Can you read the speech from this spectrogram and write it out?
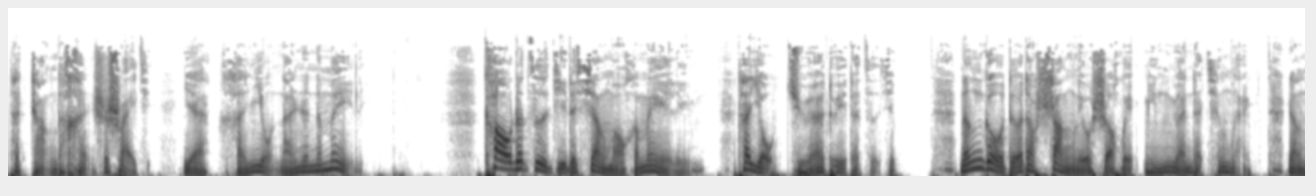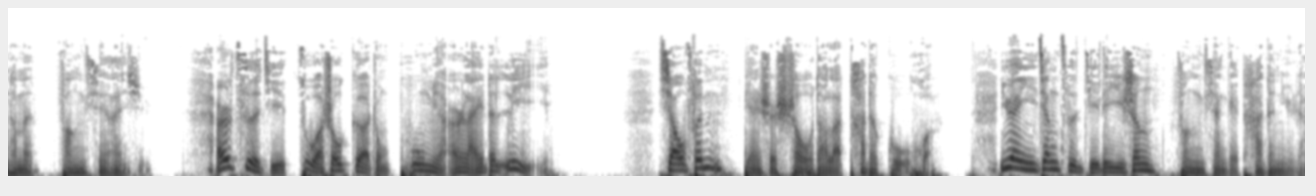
他长得很是帅气，也很有男人的魅力。靠着自己的相貌和魅力，他有绝对的自信。能够得到上流社会名媛的青睐，让他们芳心安许，而自己坐收各种扑面而来的利益。小芬便是受到了他的蛊惑，愿意将自己的一生奉献给他的女人，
